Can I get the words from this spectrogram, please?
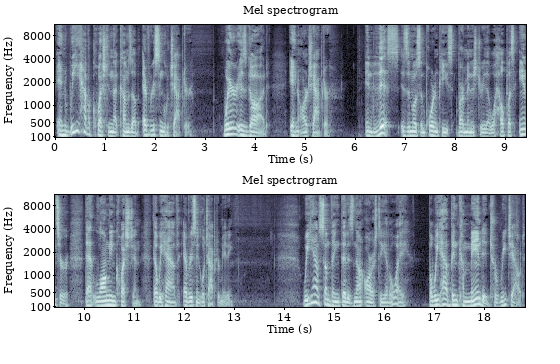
and we have a question that comes up every single chapter Where is God in our chapter? And this is the most important piece of our ministry that will help us answer that longing question that we have every single chapter meeting. We have something that is not ours to give away, but we have been commanded to reach out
